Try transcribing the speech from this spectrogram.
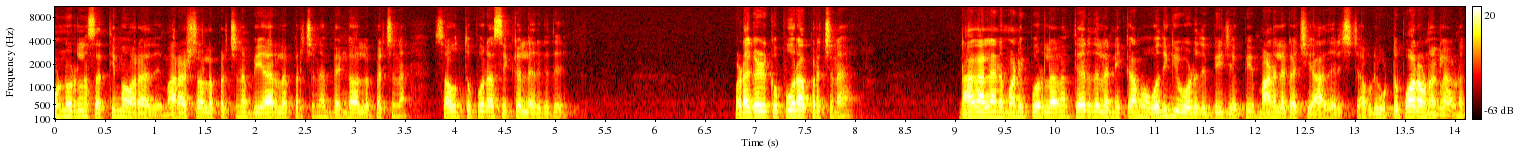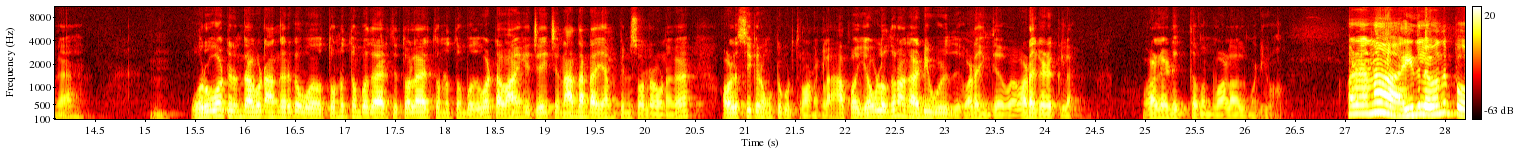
முன்னூறுலாம் சத்தியமாக வராது. மகாராஷ்டிராவில் பிரச்சனை பீகாரில் பிரச்சனை பெங்காலில் பிரச்சனை சவுத்து பூரா சிக்கல் இருக்குது. வடகிழக்கு பூரா பிரச்சனை. நாகாலாந்து மணிப்பூர்லலாம் தேர்தலில் நிற்காம ஒதுங்கி ஓடுது பிஜேபி மாநில கட்சி ஆதரிச்சிட்டு அப்படி விட்டு போகிறவனுங்களா அவனுங்க? ஒரு ஓட்டு இருந்தால் கூட அங்கே இருக்க தொண்ணூத்தொம்பதாயிரத்தி தொள்ளாயிரத்தி தொண்ணூத்தொம்பது ஓட்டை வாங்கி ஜெயிச்சு நான் தாண்டா எம்பின்னு சொல்கிறவனுங்க அவ்வளோ சீக்கிரம் விட்டு கொடுத்துருவானுங்களா? அப்போ எவ்வளோ தூரம் அங்கே அடி உழுது வட இந்திய வடகிழக்கில்? வாழெடுத்தவன் வாழால் மடிவான். ஆனா இதுல வந்து இப்போ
